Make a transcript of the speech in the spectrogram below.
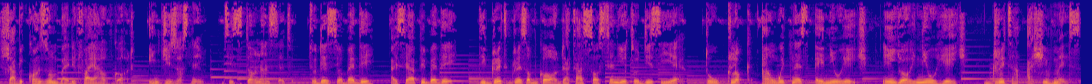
shall be consumed by the fire of God in Jesus' name. It is done and settled. Today is your birthday. I say happy birthday. The great grace of God that has sustained you to this year to clock and witness a new age. In your new age, greater achievements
